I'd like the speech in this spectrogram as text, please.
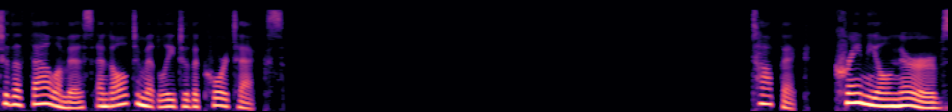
to the thalamus and ultimately to the cortex. Topic: Cranial nerves.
